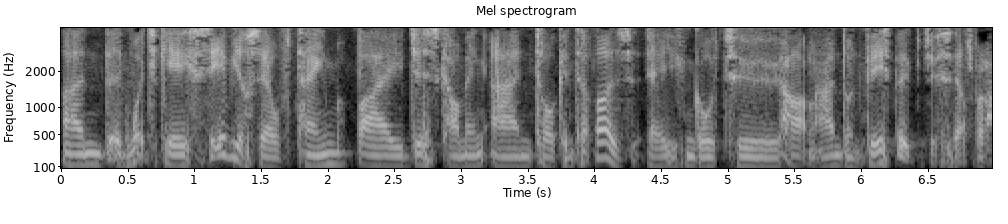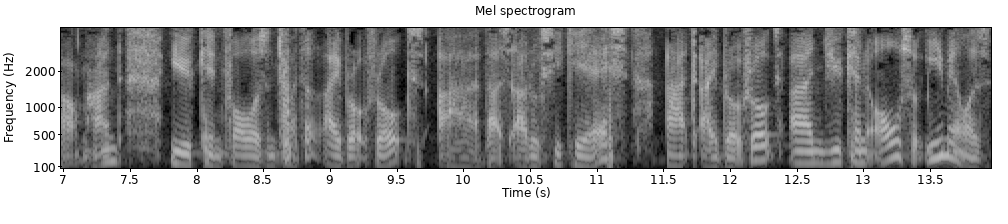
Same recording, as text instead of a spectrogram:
And in which case, save yourself time by just coming and talking to us. Uh, you can go to Heart and Hand on Facebook, just search for Heart and Hand. You can follow us on Twitter, Ibrox Rocks, uh, that's R-O-C-K-S, at Ibrox Rocks. And you can also email us.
